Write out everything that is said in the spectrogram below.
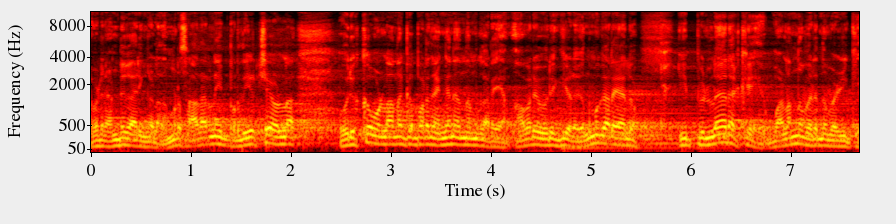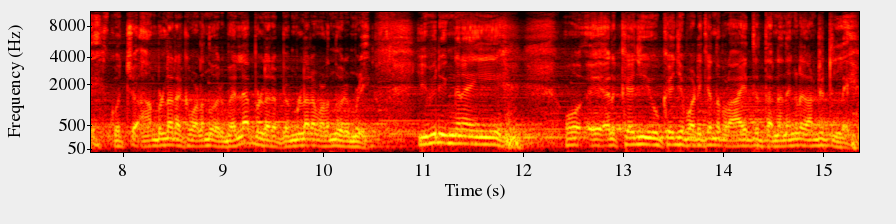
ഇവിടെ രണ്ട് കാര്യങ്ങളാണ് നമ്മൾ സാധാരണ ഈ പ്രതീക്ഷയുള്ള ഒരുക്കമുള്ള എന്നൊക്കെ പറഞ്ഞ് എങ്ങനെയെന്ന് നമുക്കറിയാം. അവരെ ഒരുക്കിയെടുക്കും. നമുക്കറിയാലോ ഈ പിള്ളേരൊക്കെ വളർന്നു വരുന്ന വഴിക്ക് കൊച്ചു ആൺപിള്ളേരൊക്കെ വളർന്നു വരുമ്പോൾ എല്ലാ പിള്ളേരും പെൺപിള്ളേരെ വളർന്നു വരുമ്പോഴേ ഇവരിങ്ങനെ ഈ L K G U K G പഠിക്കുന്ന പ്രായത്തിൽ തന്നെ നിങ്ങൾ കണ്ടിട്ടില്ലേ?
